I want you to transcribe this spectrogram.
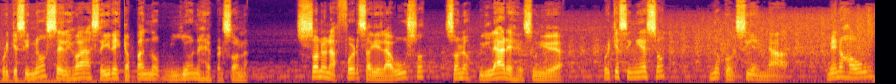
porque si no se les van a seguir escapando millones de personas. Solo la fuerza y el abuso son los pilares de su idea, porque sin eso no consiguen nada, menos aún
